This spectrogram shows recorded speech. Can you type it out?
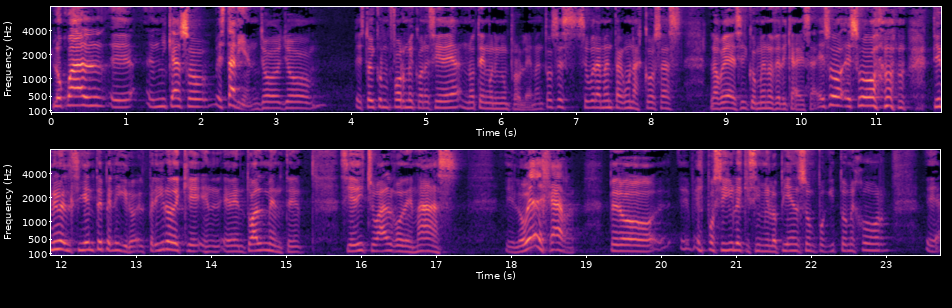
Lo cual, eh, en mi caso, está bien. Yo, yo estoy conforme con esa idea, no tengo ningún problema. Entonces, seguramente algunas cosas las voy a decir con menos delicadeza. Eso, eso tiene el siguiente peligro, el peligro de que eventualmente, si he dicho algo de más, eh, lo voy a dejar, pero eh, es posible que si me lo pienso un poquito mejor, eh,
